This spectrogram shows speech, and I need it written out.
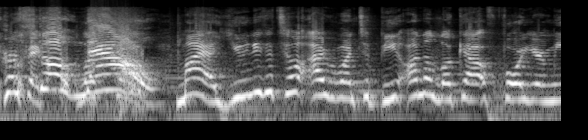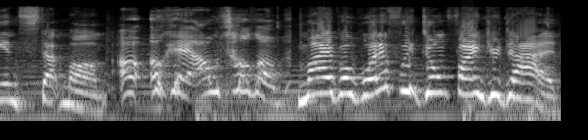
Perfect. Let's go now. go. Maya, you need to tell everyone to be on the lookout for your mean stepmom. Uh, okay, I will tell them. Maya, but what if we don't find your dad?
